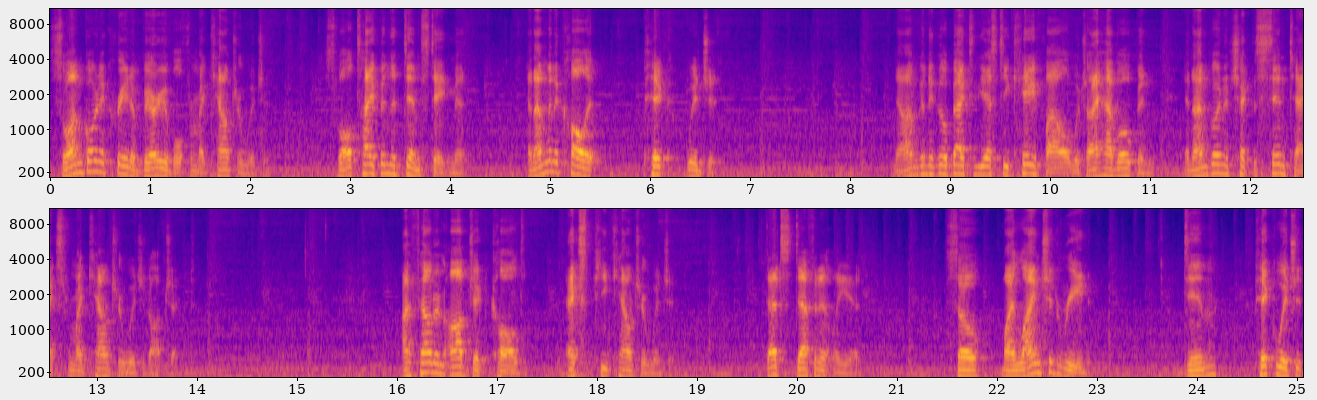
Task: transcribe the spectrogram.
So I'm going to create a variable for my counter widget. So I'll type in the dim statement, and I'm going to call it pick widget. Now I'm going to go back to the SDK file, which I have open, and I'm going to check the syntax for my counter widget object. I found an object called XP counter widget. That's definitely it. So my line should read dim pick widget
